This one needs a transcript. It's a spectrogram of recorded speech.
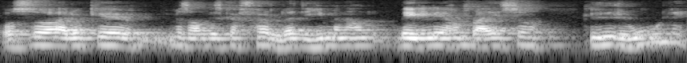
Og så er det jo ikke sånn vi skal følge de, men han, Billy han blei så urolig.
